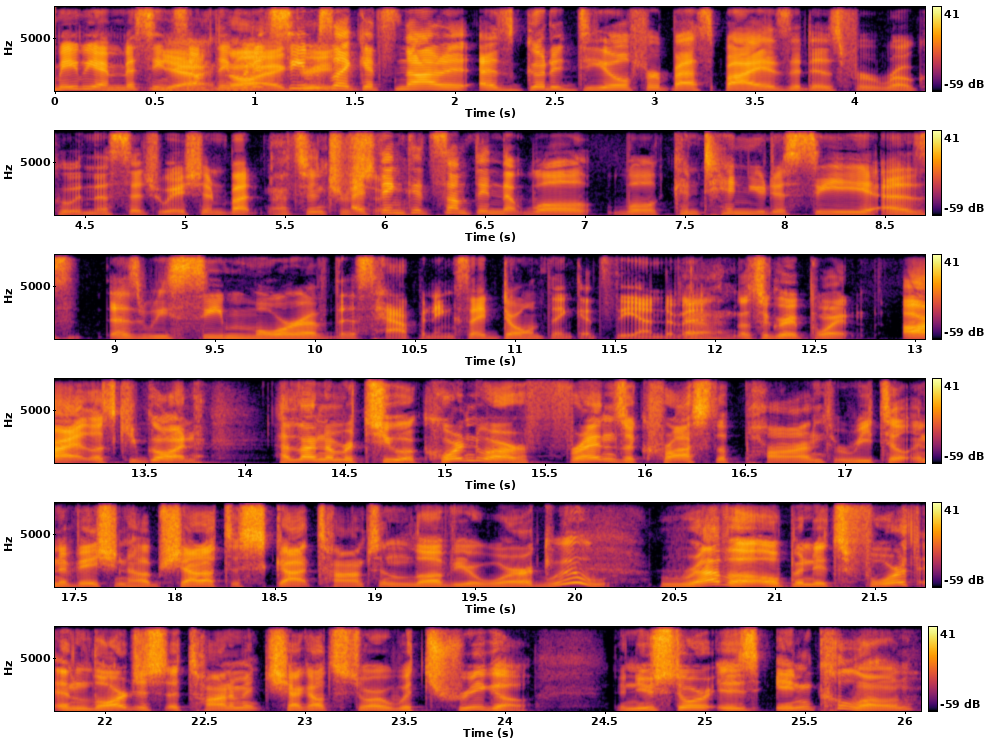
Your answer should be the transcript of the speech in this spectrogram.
maybe i'm missing Yeah, something no, but it I seems agree. like it's not a, as good a deal for best buy as it is for roku in this situation but That's interesting. I think it's something that we'll we'll continue to see as as we see more of this happening because I don't think it's the end of it. Yeah, that's a great point. All right, let's keep going. Headline number two. According to our friends across the pond, Retail Innovation Hub, shout out to Scott Thompson. Love your work. Woo! Rewe opened its fourth and largest autonomous checkout store with Trigo. The new store is in Cologne,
